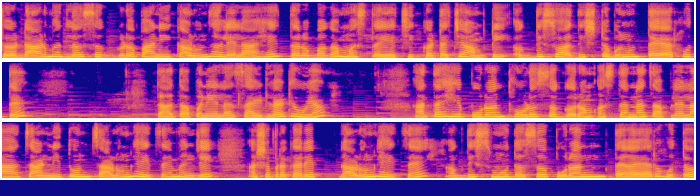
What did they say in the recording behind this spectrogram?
तर डाळमधलं सगळं पाणी काढून झालेलं आहे. तर बघा मस्त याची कटाची आमटी अगदी स्वादिष्ट बनून तयार होते. तर आता आपण याला साईडला ठेवूया. आता हे पुरण थोडंसं गरम असतानाच आपल्याला चाळणीतून चाळून घ्यायचं आहे म्हणजे अशा प्रकारे गाळून घ्यायचं आहे अगदी स्मूथ असं पुरण तयार होतं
